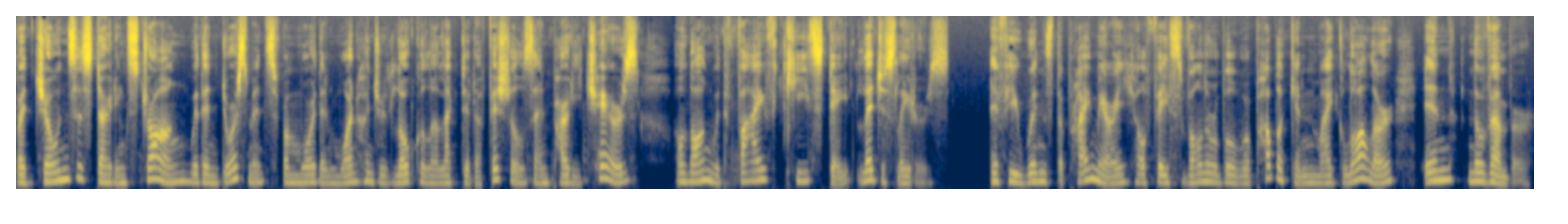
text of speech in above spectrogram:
But Jones is starting strong with endorsements from more than 100 local elected officials and party chairs, along with five key state legislators. If he wins the primary, he'll face vulnerable Republican Mike Lawler in November.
